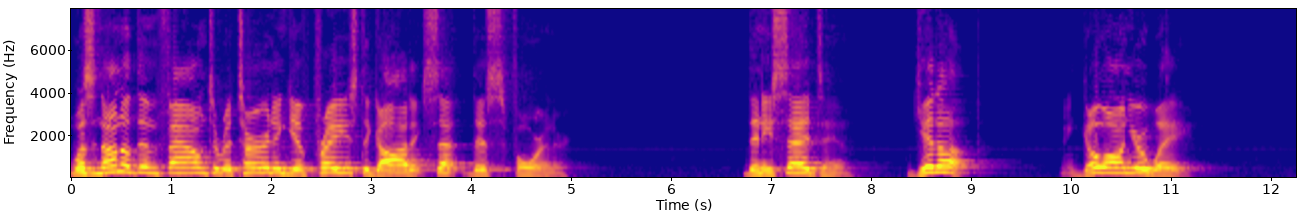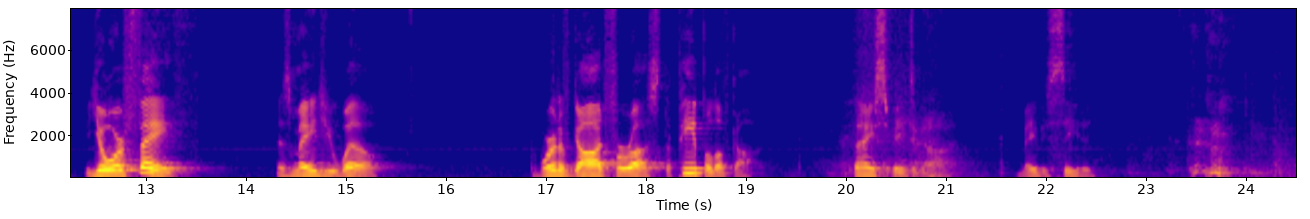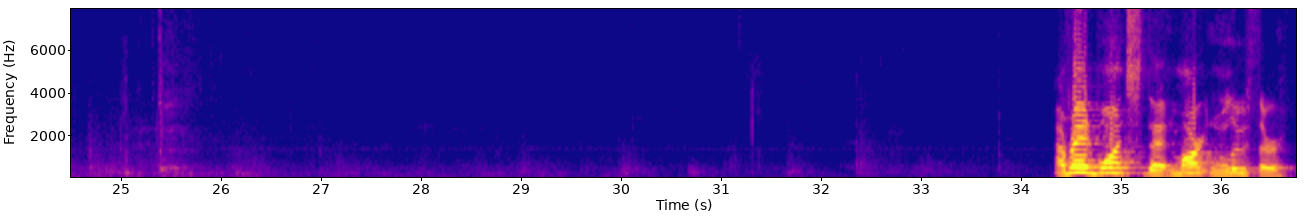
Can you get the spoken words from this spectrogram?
Was none of them found to return and give praise to God except this foreigner? Then he said to him, Get up and go on your way. Your faith has made you well. The word of God for us, the people of God. Thanks be to God. You may be seated. I read once that Martin Luther,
